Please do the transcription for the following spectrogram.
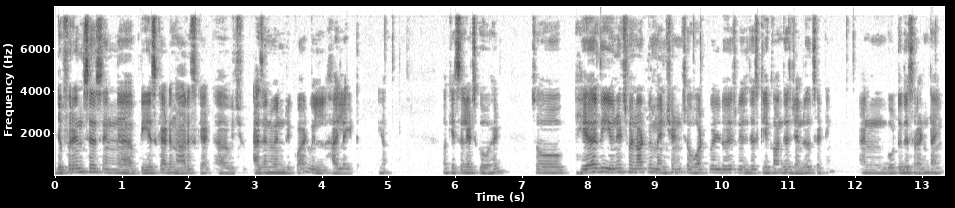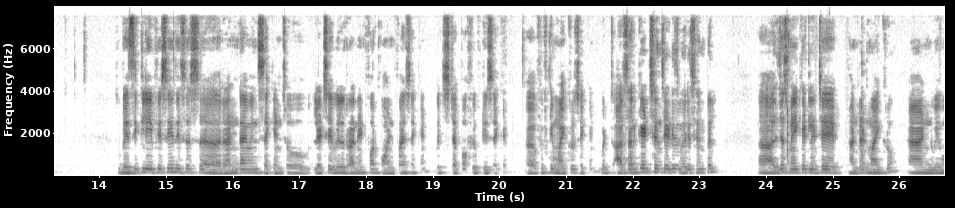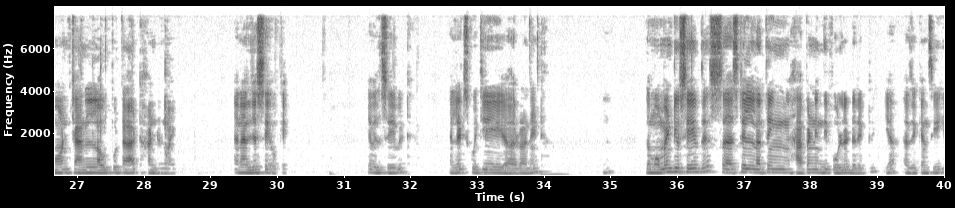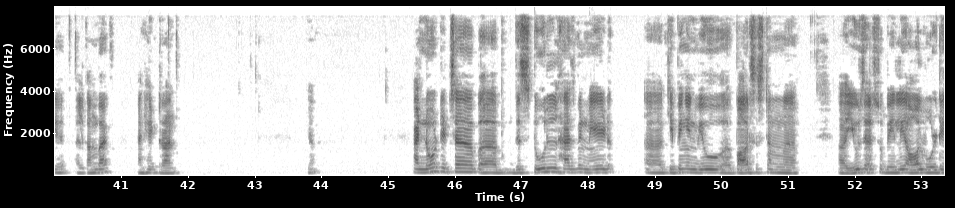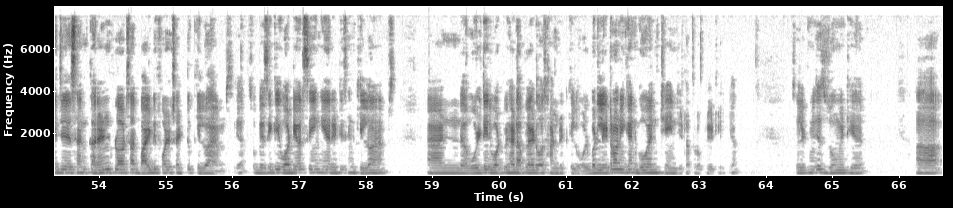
differences in uh, PSCAD and RSCAD, uh, which as and when required we'll highlight. Yeah. Okay, so let's go ahead. So here the units may not be mentioned. So what we'll do is we'll just click on this general setting and go to this runtime. So basically, if you see this is uh, runtime in seconds. So let's say we'll run it for 0.5 second with step of 50 second, uh, 50 microsecond. But our circuit, since it is very simple, uh, I'll just make it let's say 100 micro, and we want channel output at 100 micro and I'll just say okay yeah we'll save it and let's quickly uh, run it the moment you save this uh, still nothing happened in the folder directory. Yeah as you can see here I'll come back and hit run. Yeah. And note it's a uh, this tool has been made uh, keeping in view uh, power system uh, uh, users. So mainly all voltages and current plots are by default set to kiloamps yeah. So basically what you are seeing here it is in kiloamps and voltage what we had applied was 100 kilovolt but later on you can go and change it appropriately. Yeah so let me just zoom it here. Uh,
